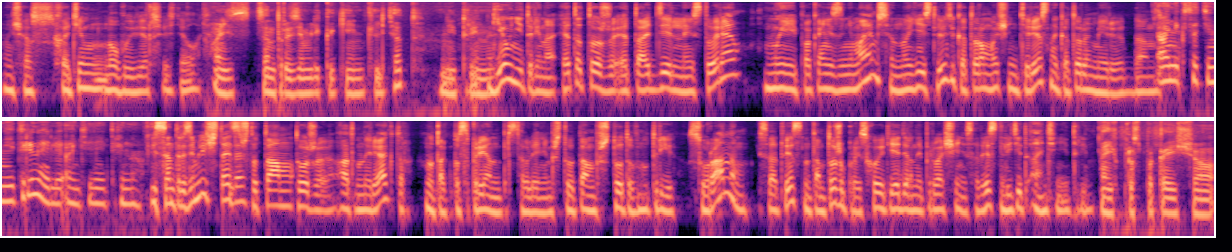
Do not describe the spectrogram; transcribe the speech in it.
Мы сейчас хотим новую версию сделать. А из центра Земли какие-нибудь летят нейтрино? Геонейтрино – это тоже это отдельная история. Мы пока не занимаемся, но есть люди, которым очень интересно, которые меряют, да. А они, кстати, нейтрино или антинейтрино? Из центра Земли считается, да. что там тоже атомный реактор, ну так, по современным представлениям, что там что-то внутри с ураном, и, соответственно, там тоже происходит ядерное превращение, соответственно, летит антинейтрин. А их просто пока еще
